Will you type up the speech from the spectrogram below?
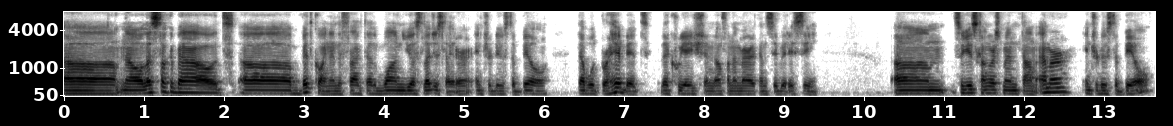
Uh, now let's talk about uh, Bitcoin and the fact that one U.S. legislator introduced a bill that would prohibit the creation of an American CBDC. Um, so U.S. Congressman Tom Emmer introduced a bill,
